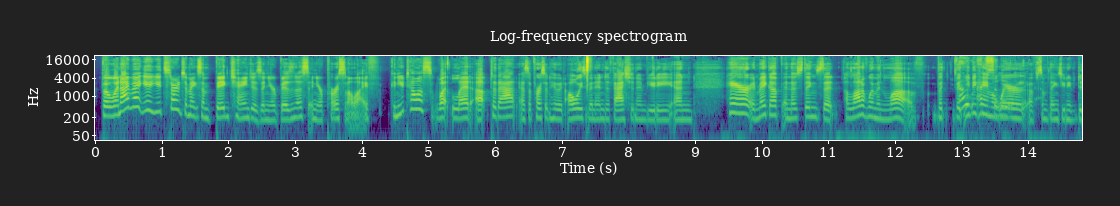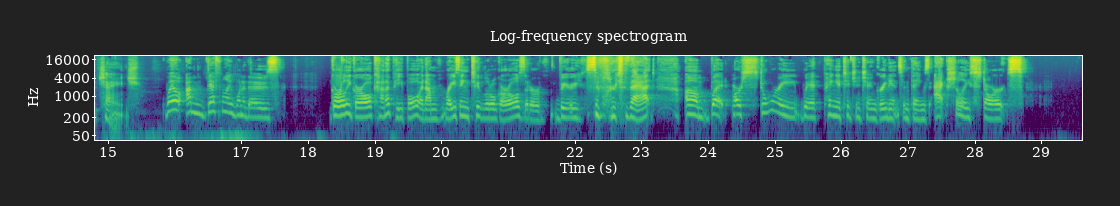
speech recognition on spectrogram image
But when I met you, you'd started to make some big changes in your business and your personal life. Can you tell us what led up to that as a person who had always been into fashion and beauty and hair and makeup and those things that a lot of women love? But but Oh, you became aware of some things you needed to change. Well, I'm definitely one of those girly girl kind of people, and I'm raising two little girls that are very similar to that. Um, but our story with paying attention to ingredients and things actually starts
